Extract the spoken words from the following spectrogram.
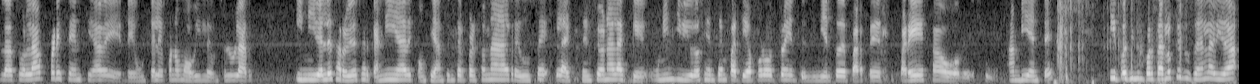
la sola presencia de, de un teléfono móvil, de un celular, inhibe el desarrollo de cercanía, de confianza interpersonal, reduce la extensión a la que un individuo siente empatía por otro y entendimiento de parte de su pareja o de su ambiente. Y pues sin importar lo que suceda en la vida,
